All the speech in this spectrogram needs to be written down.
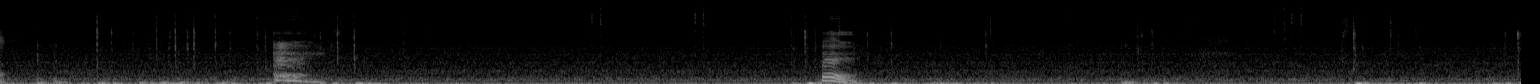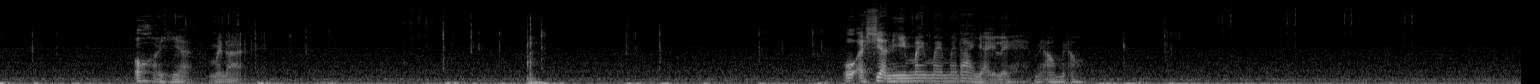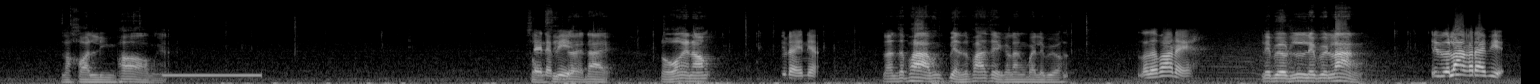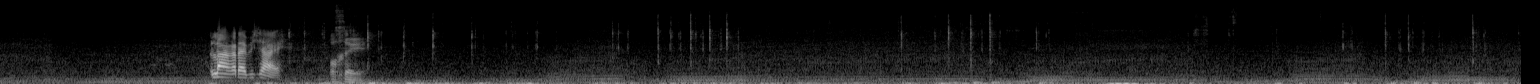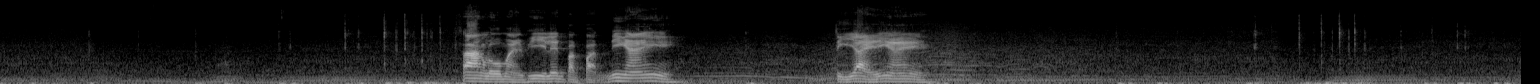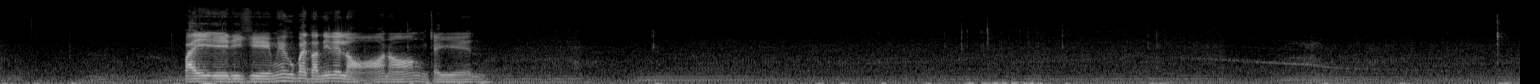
อื โอ้ยเฮียไม่ได้ โอ้ไอเชี่ยอันนี้ไม่ไม่ไม่ได้ใหญ่เลย ไม่เอาไม่เอา ละครลิงพ่อมึงอะส่งได้นะซิพี่กด้วยได้หรอว่าไงน้อง อยู่ไหนเนี่ยร้านเสื้อผ้าเพิ่งเปลี่ยนเสื้อผ้าเสร็จกำลังไปเลเวลเราจะผ้าไหนเลเวลเลเวลล่าง เลเวลล่างก็ได้พี่ ล่างก็ได้พี่ชาย โอเค สร้างโลใหม่พี่เล่นปั่นๆนี่ไง ตีใหญ่นี่ไง ไป ATK ไม่ให้กูไปตอนนี้เลยเหรอ น้อง ใจเย็น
